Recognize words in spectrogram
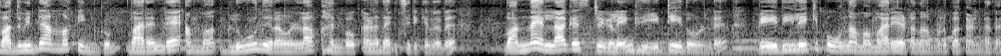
വധുവിന്റെ അമ്മ പിങ്കും വരന്റെ അമ്മ ബ്ലൂ നിറമുള്ള ഹൻബോക്കാണ് ധരിച്ചിരിക്കുന്നത് വന്ന എല്ലാ ഗസ്റ്റുകളെയും ഗ്രീറ്റ് ചെയ്തുകൊണ്ട് വേദിയിലേക്ക് പോകുന്ന അമ്മമാരെ കേട്ടോ നമ്മളിപ്പോ കണ്ടത്.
